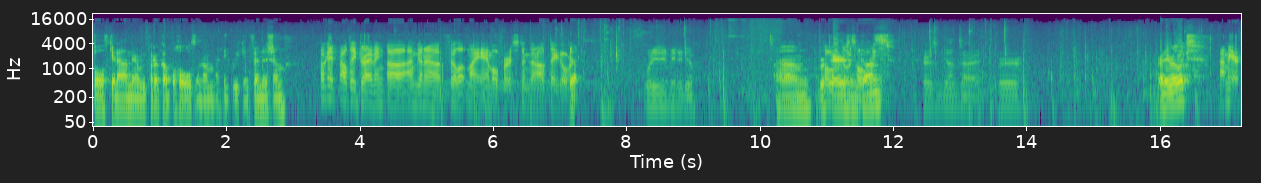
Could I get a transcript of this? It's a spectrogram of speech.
both get on there and we put a couple holes in them, I think we can finish them. Okay, I'll take driving. Uh, I'm gonna fill up my ammo first, and then I'll take over. Yep. What do you need me to do? Um, repairs and holes. guns. Repairs and guns. All right. We're Ready, Relix? I'm here.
